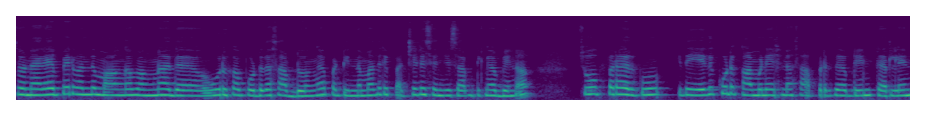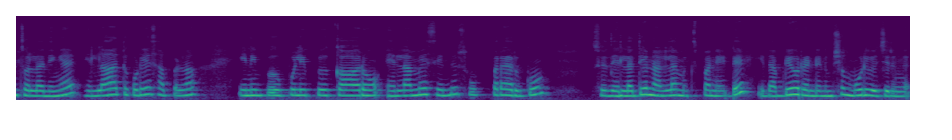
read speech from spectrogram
ஸோ நிறைய பேர் வந்து மாங்காய் வாங்கினா அதை ஊறுகாய் போட்டு தான் சாப்பிடுவாங்க. பட் இந்த மாதிரி பச்சடி செஞ்சு சாப்பிட்டீங்க அப்படின்னா சூப்பராக இருக்கும். இதை எது கூட காம்பினேஷனாக சாப்பிட்றது அப்படின்னு தெரிலன்னு சொல்லாதீங்க. எல்லாத்து கூடயும் சாப்பிட்லாம். இனிப்பு புளிப்பு காரம் எல்லாமே சேர்ந்து சூப்பராக இருக்கும். ஸோ இது எல்லாத்தையும் நல்லா மிக்ஸ் பண்ணிவிட்டு இதை அப்படியே ஒரு ரெண்டு நிமிஷம் மூடி வச்சுருங்க.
